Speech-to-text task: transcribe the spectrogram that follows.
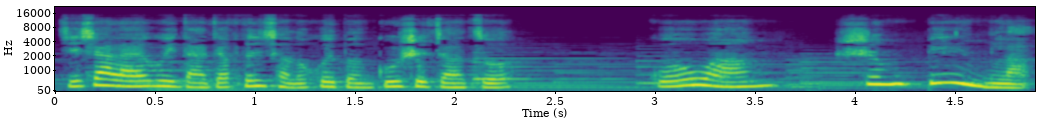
接下来为大家分享的绘本故事叫做《国王生病了》。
